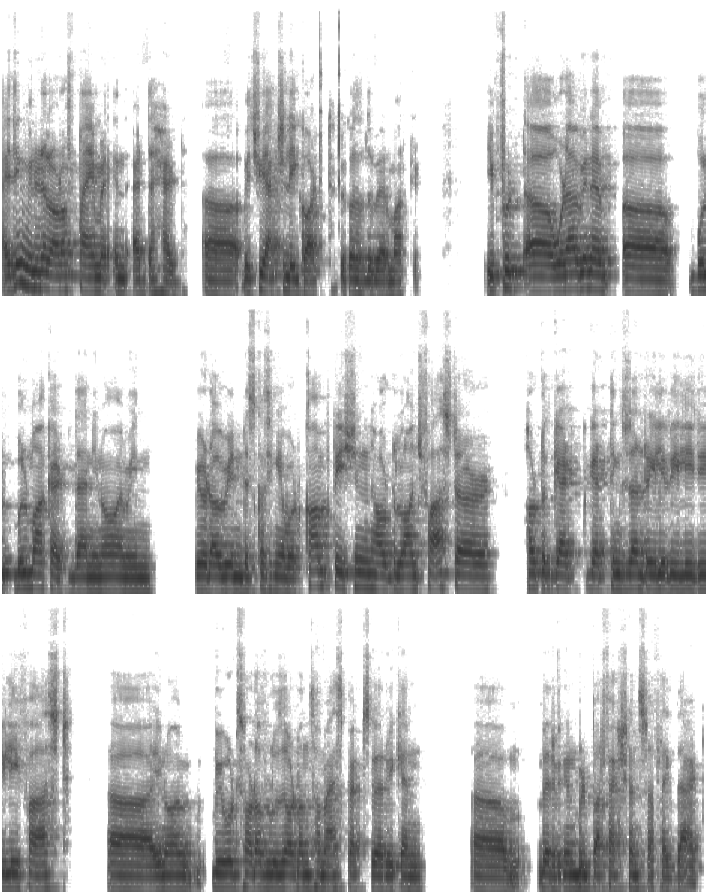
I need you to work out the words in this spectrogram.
I think we need a lot of time in, at the head, uh, which we actually got because of the bear market. If it uh, would have been a uh, bull, bull market, then you know, I mean, we would have been discussing about competition, how to launch faster, how to get get things done really, really, really fast. Uh, you know, we would sort of lose out on some aspects where we can um, where we can build perfection stuff like that.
